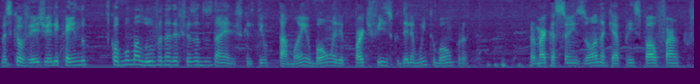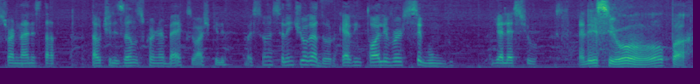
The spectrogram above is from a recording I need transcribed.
mas que eu vejo ele caindo como uma luva na defesa dos Niners, que ele tem o tamanho bom, ele, o porte físico dele é muito bom para para marcação em zona, que é a principal forma que o 49ers está tá utilizando os cornerbacks. Eu acho que ele vai ser um excelente jogador. Kevin Tolliver, segundo, de LSU. LSU, opa,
